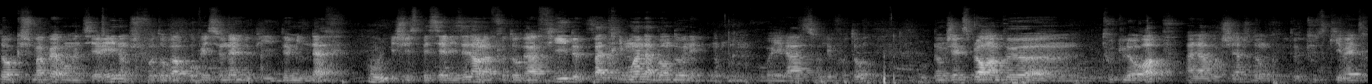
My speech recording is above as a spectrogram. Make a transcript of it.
Donc, je m'appelle Romain Thierry, donc je suis photographe professionnel depuis 2009 Oui. et je suis spécialisé dans la photographie de patrimoine abandonné. Donc, vous voyez là sur les photos. Donc, j'explore un peu euh, toute l'Europe à la recherche donc, de tout ce qui va être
